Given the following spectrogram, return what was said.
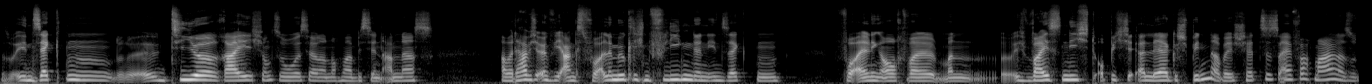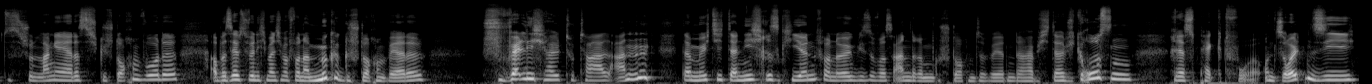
also Insekten, äh, Tierreich und so ist ja dann noch mal ein bisschen anders. Aber da habe ich irgendwie Angst vor. Alle möglichen fliegenden Insekten. Vor allen Dingen auch, weil man, äh, ich weiß nicht, ob ich allergisch bin, aber ich schätze es einfach mal. Also das ist schon lange her, dass ich gestochen wurde. Aber selbst wenn ich manchmal von einer Mücke gestochen werde, schwelle ich halt total an. Da möchte ich dann nicht riskieren, von irgendwie sowas anderem gestochen zu werden. Da habe ich, hab ich großen Respekt vor. Und sollten sie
